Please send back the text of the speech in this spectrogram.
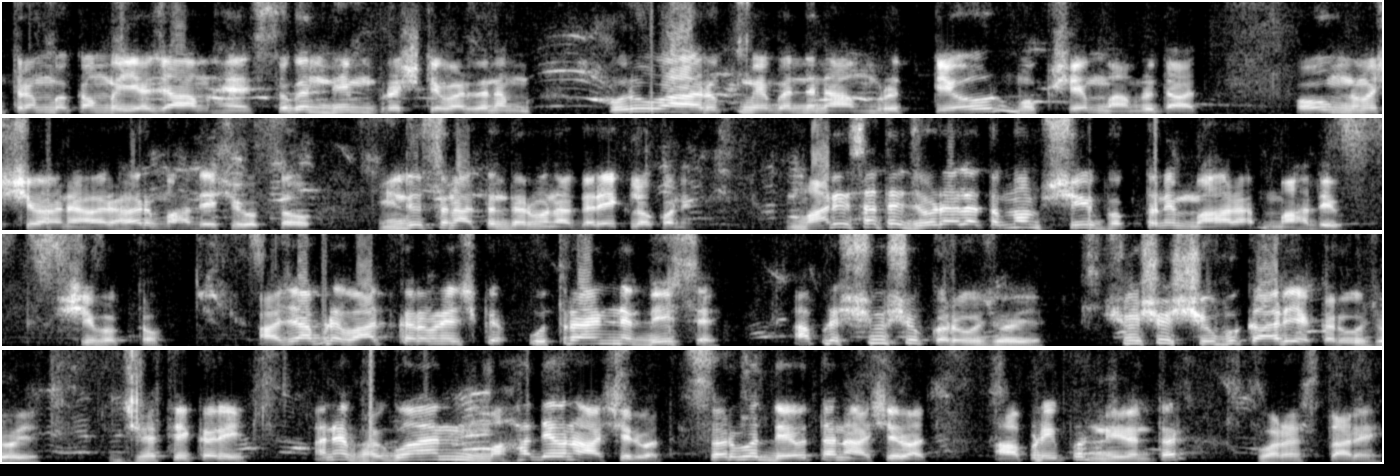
ત્રંબકમ યજામહે સુગંધિમ પુષ્ટિવર્ધનમ પૂર્વા રૂક્મે બંધના મૃત્યોર મોક્ષે મામૃતાત ઓમ નમઃ શિવાય હર હર મહાદેવ ભક્તો હિન્દુ સનાતન ધર્મના દરેક લોકોને। મારી સાથે જોડાયેલા તમામ શિવ ભક્તોને મારા મહાદેવ, શિવ ભક્તો, આજે આપણે વાત કરવાની છે કે ઉત્તરાયણને દિવસે આપણે શું શું કરવું જોઈએ, શું શું શુભ કાર્ય કરવું જોઈએ, જેથી કરી અને ભગવાન મહાદેવના આશીર્વાદ, સર્વ દેવતાના આશીર્વાદ આપણી પર નિરંતર વરસતા રહે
